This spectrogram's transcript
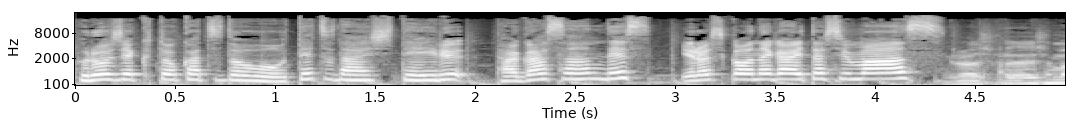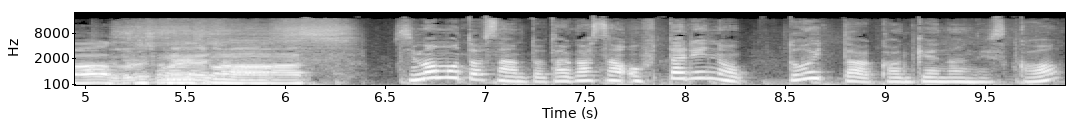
プロジェクト活動をお手伝いしている多賀さんです。よろしくお願いいたします。よろしくお願いします。よろしくお願いします島本さんと多賀さんお二人のどういった関係なんですか？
